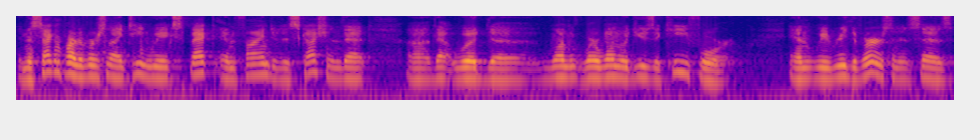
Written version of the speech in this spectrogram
In the second part of verse 19, we expect and find a discussion that, uh, that would, uh, one, where one would use a key for. And we read the verse, and it says,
